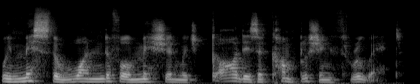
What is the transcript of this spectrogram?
we miss the wonderful mission which God is accomplishing through it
